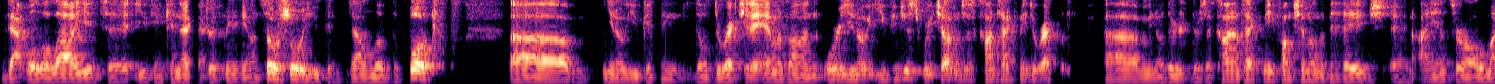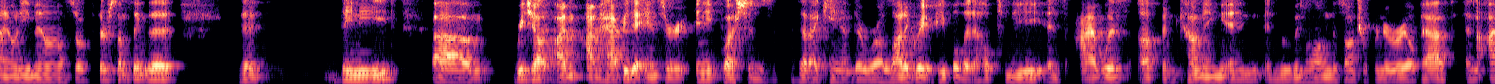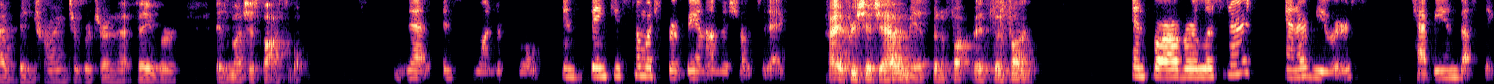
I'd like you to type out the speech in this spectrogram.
that will allow you to you can connect with me on social. You can download the books um, you know, you can they'll direct you to Amazon, or you know, you can just reach out and just contact me directly. Um, you know, there, there's a contact me function on the page, and I answer all of my own emails. So if there's something that that they need, um, reach out. I'm I'm happy to answer any questions that I can. There were a lot of great people that helped me as I was up and coming and, and moving along this entrepreneurial path. And I've been trying to return that favor as much as possible. That is wonderful. And thank you so much for being on the show today. I appreciate you having me. It's been a fun, it's been fun. And for our listeners and our viewers, happy investing.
